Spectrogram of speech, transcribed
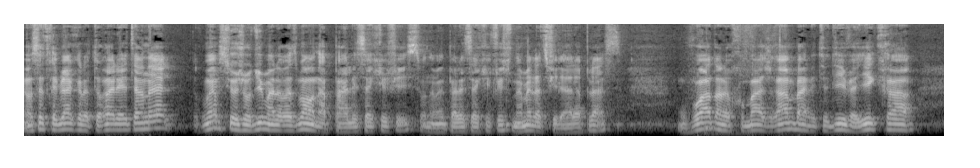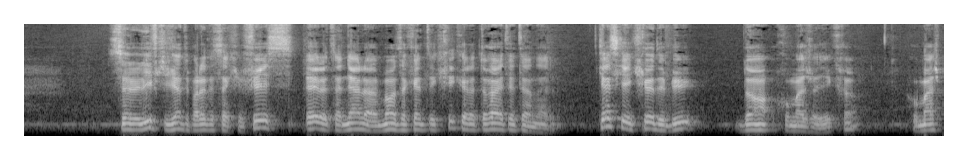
Et on sait très bien que la Torah elle est éternelle. Donc même si aujourd'hui, malheureusement, on n'a pas les sacrifices, on n'amène pas les sacrifices, on amène la tefila à la place. On voit dans le Chumash Ramban, il te dit, Vayikra, c'est le livre qui vient te parler des sacrifices, et le Tanya, le Allemand Zaken écrit que la Torah est éternelle. Qu'est-ce qui est écrit au début dans Chumash Vayikra? Chumash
